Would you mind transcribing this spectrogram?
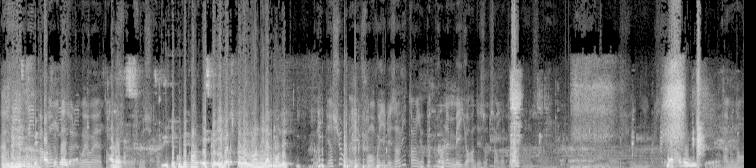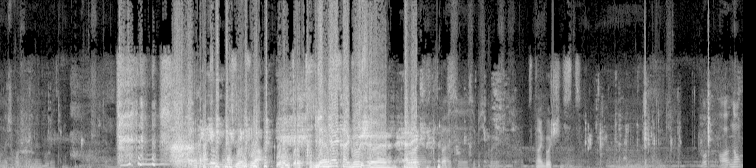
Ah Oui, oui, mais juste oui, couper pardon, 30 secondes. désolé. Ouais, ouais, attends, Alex je, je me suis trompé. Juste couper 30. Est-ce que Evox peut rejoindre Il a demandé. Oui, bien sûr, bah, il faut envoyer les invites, hein, y a pas de problème, mais il y aura des observateurs. Ah mais non, mais je refais la même boulette. Je de voir. Il Il aime bien être à gauche, euh, Alex. Ouais, Ouais, c'est psychologique. Un gauchiste. Oh, oh non,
